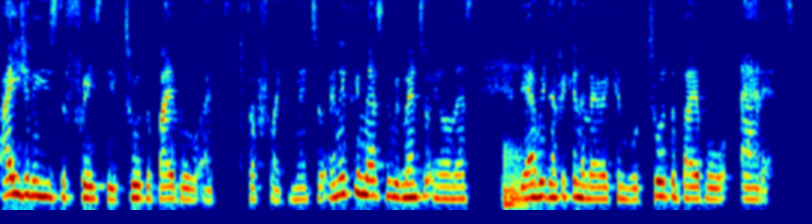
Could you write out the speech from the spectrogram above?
I usually use the phrase they throw the Bible at stuff like mental, anything that's to do with mental illness, mm-hmm. the average African American will throw the Bible at it.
